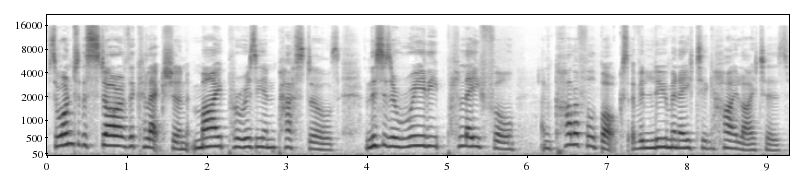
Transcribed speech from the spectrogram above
So on to the star of the collection, My Parisian Pastels. And this is a really playful and colourful box of illuminating highlighters.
